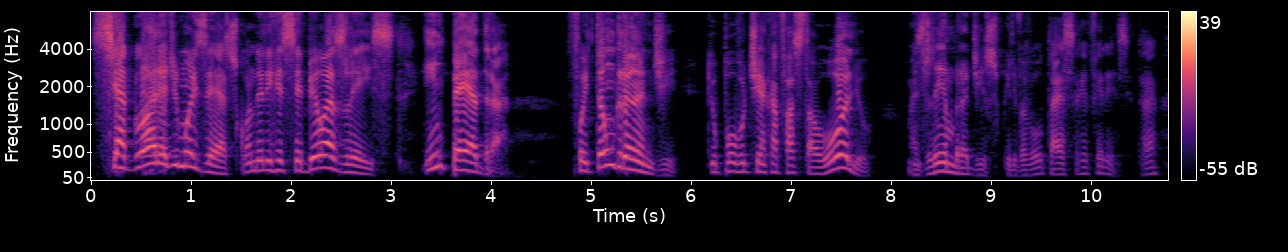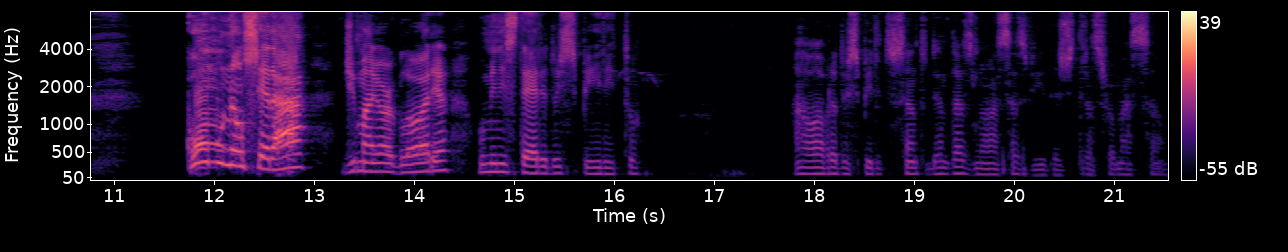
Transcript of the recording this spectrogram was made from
se a glória de Moisés, quando ele recebeu as leis em pedra, foi tão grande que o povo tinha que afastar o olho, mas lembra disso, porque ele vai voltar a essa referência. Tá? Como não será de maior glória o ministério do Espírito, a obra do Espírito Santo dentro das nossas vidas de transformação?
